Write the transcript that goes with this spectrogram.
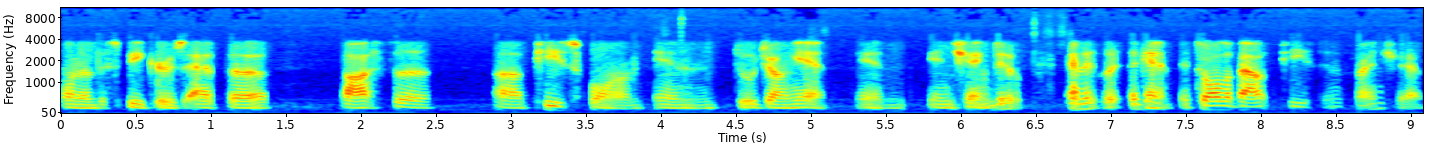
one of the speakers at the Basa uh, Peace Forum in Dujiangyan in, in Chengdu. And it, again, it's all about peace and friendship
